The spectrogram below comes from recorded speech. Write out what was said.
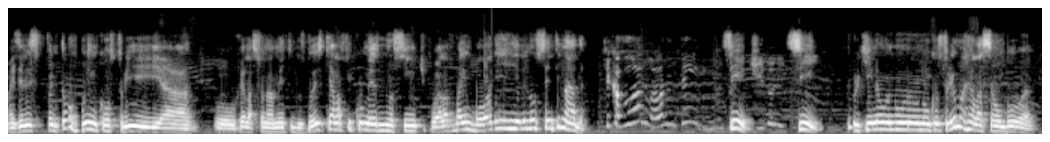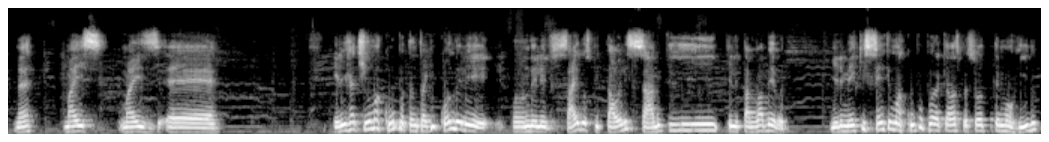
Mas eles foi tão ruim construir a- o relacionamento dos dois que ela ficou mesmo assim, tipo, ela vai embora e ele não sente nada. fica voando. Ela não tem muito Sim. sentido ali. Sim, porque não, não, não construiu uma relação boa, né? Mas, mas é, ele já tinha uma culpa, tanto é que quando ele, quando ele sai do hospital, ele sabe que, que ele estava bêbado. E ele meio que sente uma culpa por aquelas pessoas terem morrido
